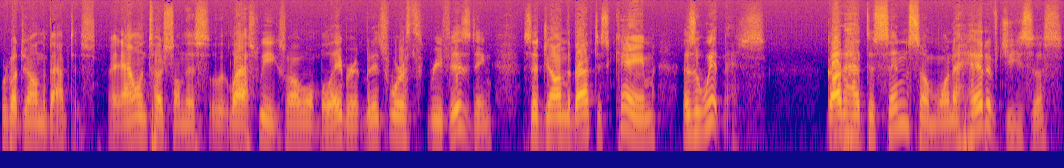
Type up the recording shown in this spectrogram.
what about John the Baptist? Right? Alan touched on this last week, so I won't belabor it, but it's worth revisiting. Said John the Baptist came as a witness. God had to send someone ahead of Jesus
